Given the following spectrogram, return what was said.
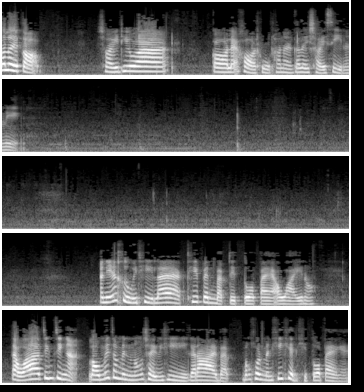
ก็เลยตอบช้อยที่ว่ากอและขอถูกเท่านั้นก็เลยช้อยสี่นั่นเอง อันนี้คือวิธีแรกที่เป็นแบบติดตัวแปรเอาไว้เนาะแต่ว่าจริง ๆอะเราไม่จำเป็นต้องใช้วิธีนี้ก็ได้ แบบบางคนเป็นที่เขียนคิดตัวแปรไง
